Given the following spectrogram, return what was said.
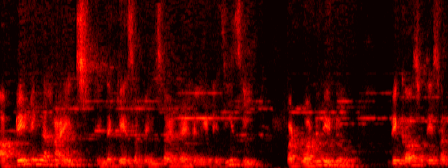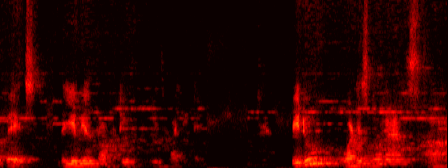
Updating the heights in the case of insert and delete is easy, but what do we do? Because of these updates, the AVL property is violated. We do what is known as uh,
